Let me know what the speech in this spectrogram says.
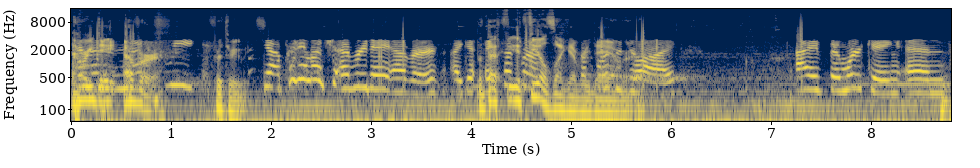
Every and then next ever Week, for three weeks. yeah, pretty much every day ever. I get But that- except it feels like every day the day 4th of ever. July. I've been working and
